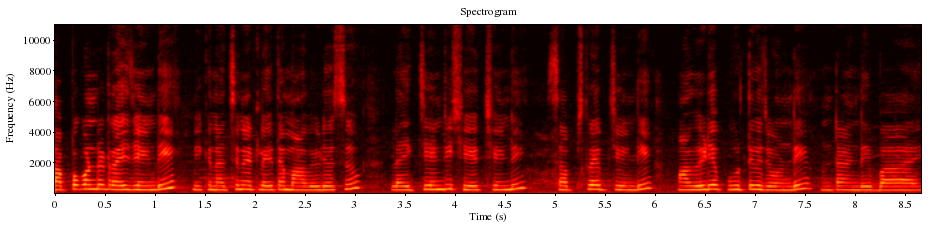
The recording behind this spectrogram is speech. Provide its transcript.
తప్పకుండా ట్రై చేయండి. మీకు నచ్చినట్లయితే మా వీడియోస్ లైక్ చేయండి షేర్ చేయండి సబ్స్క్రైబ్ చేయండి. మా వీడియో పూర్తిగా చూడండి. ఉంటా అండి బాయ్.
